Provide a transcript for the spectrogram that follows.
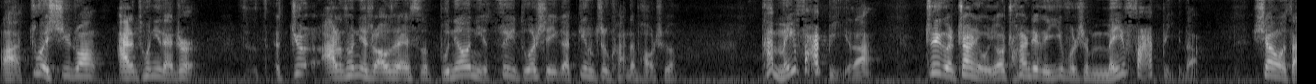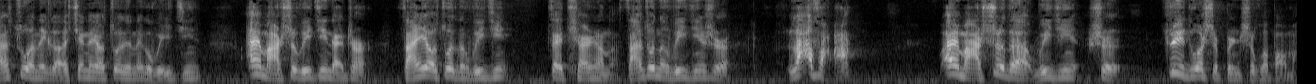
啊，做西装，阿拉托尼在这儿，就阿拉托尼是劳斯莱斯，布尿尼最多是一个定制款的跑车，他没法比的。这个战友要穿这个衣服是没法比的。像我咱做那个现在要做的那个围巾，爱马仕围巾在这儿，咱要做那个围巾在天上呢。咱做那个围巾是拉法，爱马仕的围巾是最多是奔驰或宝马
